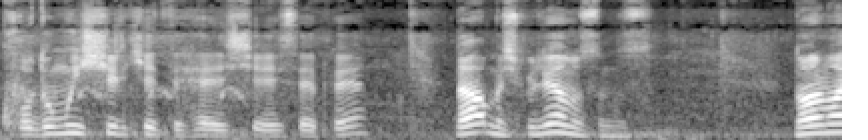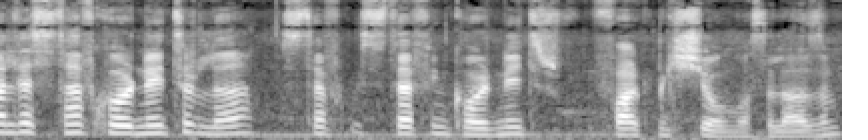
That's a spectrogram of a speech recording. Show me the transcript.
kodumun şirketi HSP ne yapmış biliyor musunuz? Normalde staff coordinator'la staff, staffing coordinator farklı kişi olması lazım.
